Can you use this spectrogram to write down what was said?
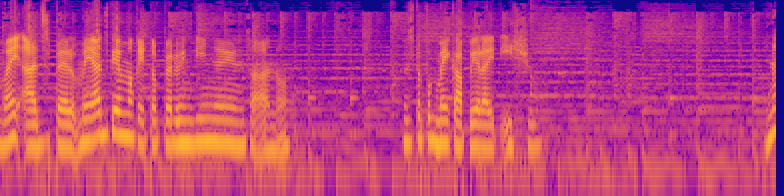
may ads, pero, may ads kayo makita, pero hindi na yun sa ano. Basta pag may copyright issue. Na.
